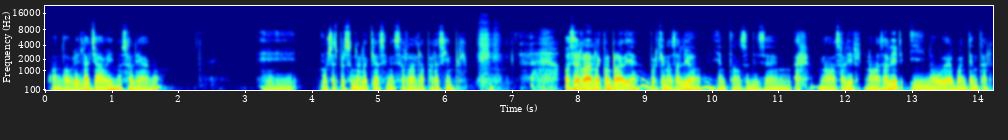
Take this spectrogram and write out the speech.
cuando abres la llave y no sale agua. Eh, muchas personas lo que hacen es cerrarla para siempre. o cerrarla con rabia porque no salió y entonces dicen, ah, no va a salir, no va a salir y no voy a intentar.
